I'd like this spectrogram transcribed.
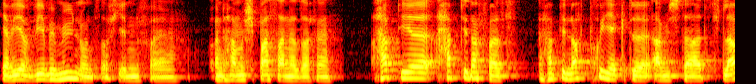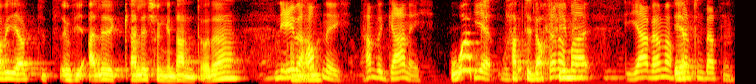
ja wir, wir bemühen uns auf jeden Fall und haben Spaß an der Sache. Habt ihr, habt ihr noch was? Habt ihr noch Projekte am Start? Ich glaube, ihr habt jetzt irgendwie alle, alle schon genannt, oder? Nee, überhaupt nicht. Haben wir gar nicht. What? Hier, habt ihr noch viel? Noch mal, ja, wir haben noch einen ganzen Batzen.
